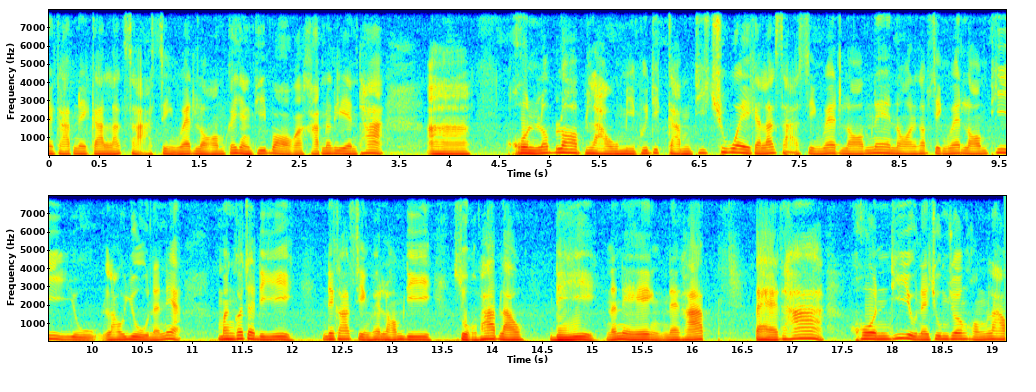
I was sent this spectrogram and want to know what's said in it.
นะครับในการรักษาสิ่งแวดล้อมก็อย่างที่บอกอะครับ นักเรียนถ้าาคนรอบๆเรามีพฤติกรรมที่ช่วยกันรักษาสิ่งแวดล้อมแน่นอนครับ สิ่งแวดล้อมที่อยู่เราอยู่นั้นเนี่ยมันก็จะดีนะครับสิ่งแวดล้อมดีสุขภาพเราดีนั่นเองนะครับ แต่ถ้าคนที่อยู่ในชุมชนของเรา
